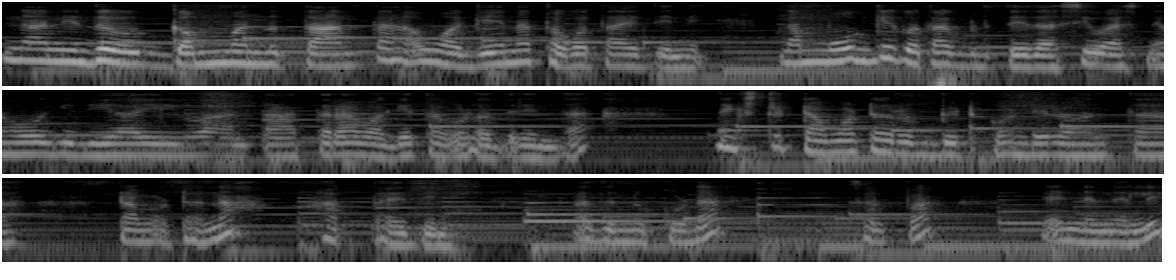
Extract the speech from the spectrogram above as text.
ನಾನಿದು ಗಮ್ ಅನ್ನುತ್ತಾ ಅಂತ ಹೊಗೆನ ತೊಗೋತಾ ಇದ್ದೀನಿ. ನಮ್ಮ ಹೋಗಿ ಗೊತ್ತಾಗ್ಬಿಡ್ತಿದೆ ಹಸಿ ವಾಸನೆ ಹೋಗಿದೆಯಾ ಇಲ್ವಾ ಅಂತ ಆ ಥರ ಹೊಗೆ ತಗೊಳ್ಳೋದ್ರಿಂದ ನೆಕ್ಸ್ಟ್ ಟೊಮೊಟೊ ರುಬ್ಬಿಟ್ಕೊಂಡಿರೋ ಅಂಥ ಟೊಮೊಟೊನ ಹಾಕ್ತಾಯಿದ್ದೀನಿ ಅದನ್ನು ಕೂಡ ಸ್ವಲ್ಪ ಎಣ್ಣೆಯಲ್ಲಿ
